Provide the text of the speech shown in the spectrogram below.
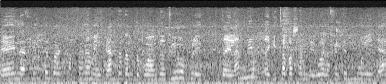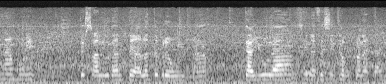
Eh, la gente por esta zona me encanta tanto como cuando estuvimos por Tailandia, aquí está pasando igual, la gente es muy llana, muy te saludan, te hablan, te preguntan, te ayudan si necesitas buscar una calle,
